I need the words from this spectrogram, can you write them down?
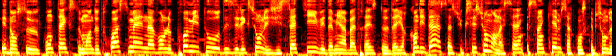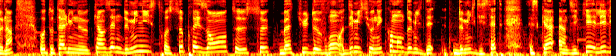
Et dans ce contexte, moins de trois semaines avant le premier tour des élections législatives, et Damien Abad reste d'ailleurs candidat à sa succession dans la cinquième circonscription de l'Ain. Au total, une quinzaine de ministres se présentent. Ceux battus devront démissionner comme en 2017. C'est ce qu'a indiqué l'Élysée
